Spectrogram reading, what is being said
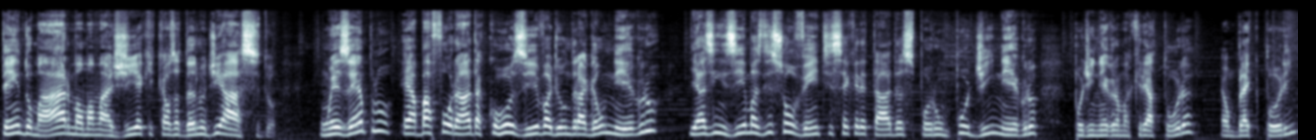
tendo uma arma, uma magia que causa dano de ácido. Um exemplo é a baforada corrosiva de um dragão negro e as enzimas dissolventes secretadas por um pudim negro. Pudim negro é uma criatura, é um black pudding,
